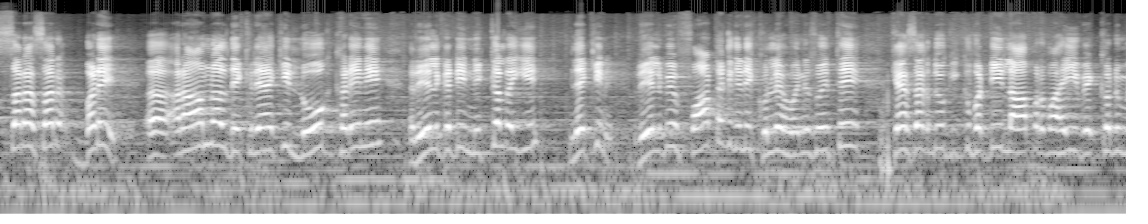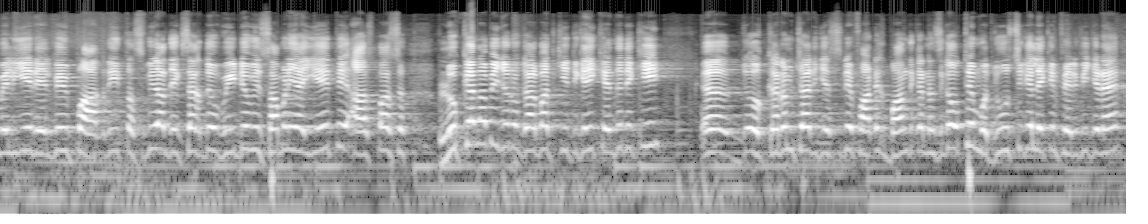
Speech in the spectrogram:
ਸਰਾਸਰ ਬੜੇ ਆਰਾਮ ਨਾਲ ਦਿਖ ਰਿਹਾ ਹੈ ਕਿ ਲੋਕ ਖੜੇ ਨੇ। ਰੇਲ ਗੱਡੀ ਨਿਕਲ ਰਹੀ ਹੈ ਲੇਕਿਨ ਰੇਲਵੇ ਫਾਟਕ ਜਿਹੜੇ ਖੁੱਲੇ ਹੋਏ ਨੇ, ਸੋ ਇੱਥੇ ਕਹਿ ਸਕਦੇ ਹੋ ਕਿ ਇੱਕ ਵੱਡੀ ਲਾਪਰਵਾਹੀ ਵੇਖਣ ਨੂੰ ਮਿਲੀ ਹੈ। ਰੇਲਵੇ ਵਿਭਾਗ ਦੀ ਤਸਵੀਰਾਂ ਦੇਖ ਸਕਦੇ ਹੋ, ਵੀਡੀਓ ਵੀ ਸਾਹਮਣੇ ਆਈ ਹੈ ਤੇ ਆਸ-ਪਾਸ ਲੋਕਾਂ ਨਾਲ ਵੀ ਜਦੋਂ ਗੱਲਬਾਤ ਕੀਤੀ ਗਈ, ਕਹਿੰਦੇ ਨੇ ਕਿ ਜੋ ਕਰਮਚਾਰੀ ਜਿਸ ਨੇ ਫਾਟਕ ਬੰਦ ਕਰਨਾ ਸੀਗਾ, ਉੱਥੇ ਮੌਜੂਦ ਸੀਗੇ, ਲੇਕਿਨ ਫਿਰ ਵੀ ਜਿਹੜਾ ਹੈ,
